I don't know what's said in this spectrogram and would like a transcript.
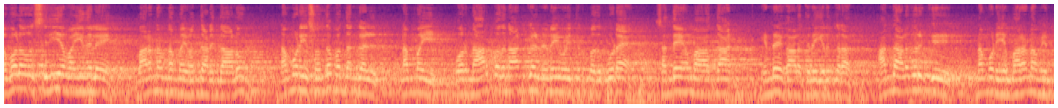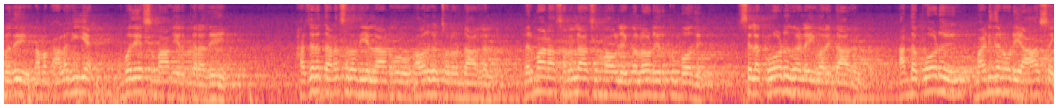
எவ்வளவு சிறிய வயதிலே மரணம் நம்மை வந்தடைந்தாலும் நம்முடைய சொந்த பந்தங்கள் நம்மை ஒரு நாற்பது நாட்கள் நினைவு வைத்திருப்பது கூட சந்தேகமாகத்தான் இன்றைய காலத்தில் இருக்கிறார் அந்த அளவிற்கு நம்முடைய மரணம் என்பது நமக்கு அழகிய உபதேசமாக இருக்கிறது. ஹசரத் அனசரதி இல்லானோ அவர்கள் சொல்கின்றார்கள் பெருமானா சல்லல்லாசம் அவர்கள் எங்களோடு இருக்கும்போது சில கோடுகளை வரைந்தார்கள். அந்த கோடு மனிதனுடைய ஆசை.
